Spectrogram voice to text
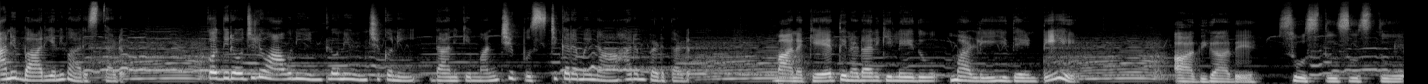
అని భార్యని వారిస్తాడు. కొద్ది రోజులు ఆవుని ఇంట్లోనే ఉంచుకొని దానికి మంచి పుష్టికరమైన ఆహారం పెడతాడు. మనకే తినడానికి లేదు మళ్ళీ ఇదేంటి? అది కాదే చూస్తూ చూస్తూ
